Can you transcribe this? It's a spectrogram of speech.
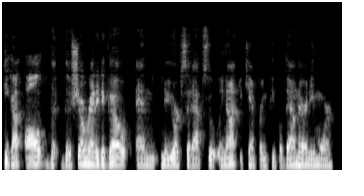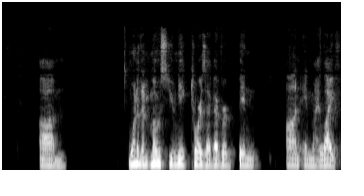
He got all the, the show ready to go, and New York said, absolutely not. You can't bring people down there anymore. Um, one of the most unique tours I've ever been on in my life.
